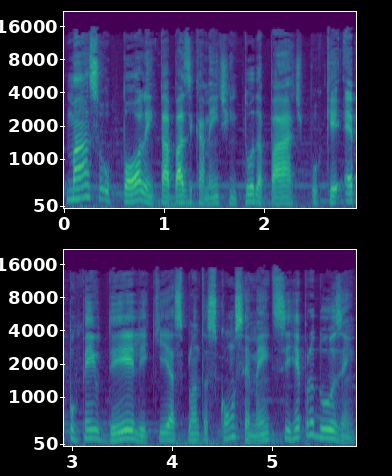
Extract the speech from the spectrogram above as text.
Mas o pólen está basicamente em toda parte, porque é por meio dele que as plantas com sementes se reproduzem.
